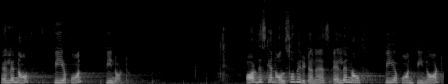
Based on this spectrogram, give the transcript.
ln of P upon P naught or this can also be written as ln of P upon P naught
